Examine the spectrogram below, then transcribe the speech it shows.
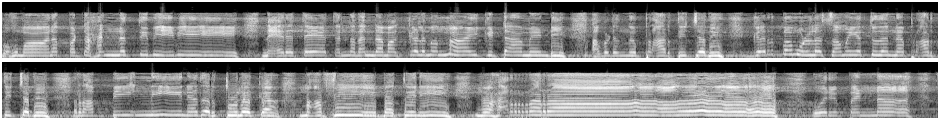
ബഹുമാനപ്പെട്ട ഹന്നത്ത് ബീവി നേരത്തെ തന്നെ തന്റെ മക്കൾ നന്നായി കിട്ടാൻ വേണ്ടി അവിടുന്ന് പ്രാർത്ഥിച്ചത് ഗർഭമുള്ള സമയത്ത് തന്നെ പ്രാർത്ഥിച്ചത് റബ്ബി നീ നെതിർത്തുലക്ക മാഫി ബത്നി മുഹററാ. ഒരു പെണ്ണ്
